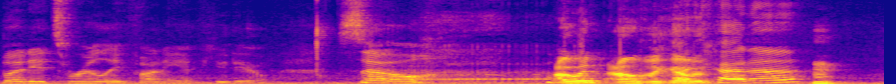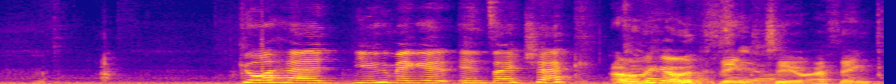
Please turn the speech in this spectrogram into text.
but it's really funny if you do. So I wouldn't. I don't think I I would. kinda. go ahead, you can make an insight check. I don't think I would want think to. to. I think.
